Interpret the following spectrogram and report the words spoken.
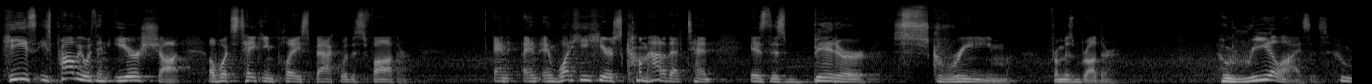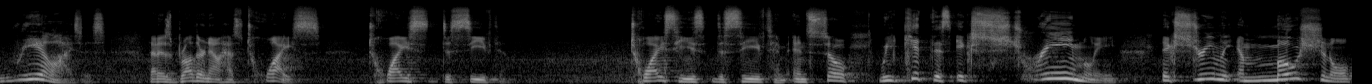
He's, he's probably within earshot of what's taking place back with his father. And, and, and what he hears come out of that tent is this bitter scream from his brother, who realizes, who realizes that his brother now has twice, twice deceived him. Twice he's deceived him. And so we get this extremely, extremely emotional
